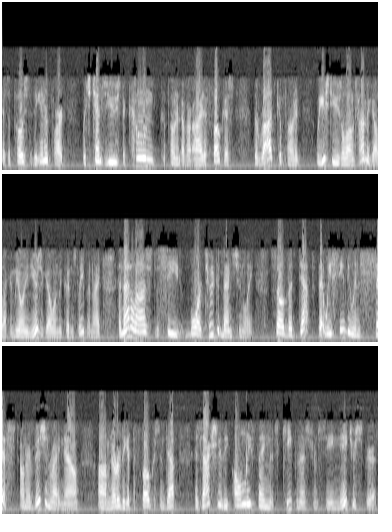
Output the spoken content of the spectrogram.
as opposed to the inner part, which tends to use the cone component of our eye to focus. The rod component we used to use a long time ago, like a million years ago when we couldn't sleep at night, and that allows us to see more two dimensionally. So the depth that we seem to insist on our vision right now, um, in order to get the focus and depth, is actually the only thing that's keeping us from seeing nature spirits.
